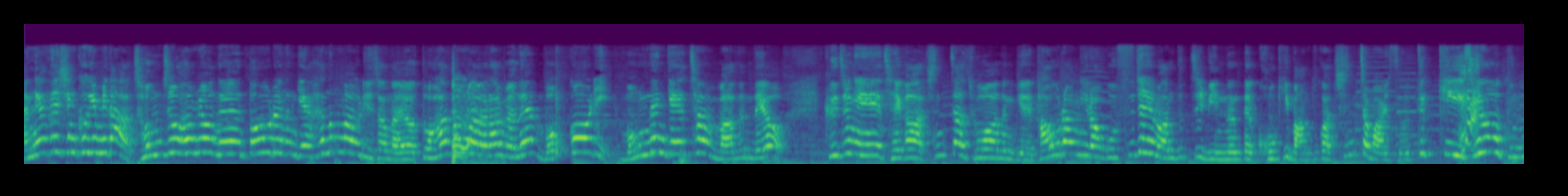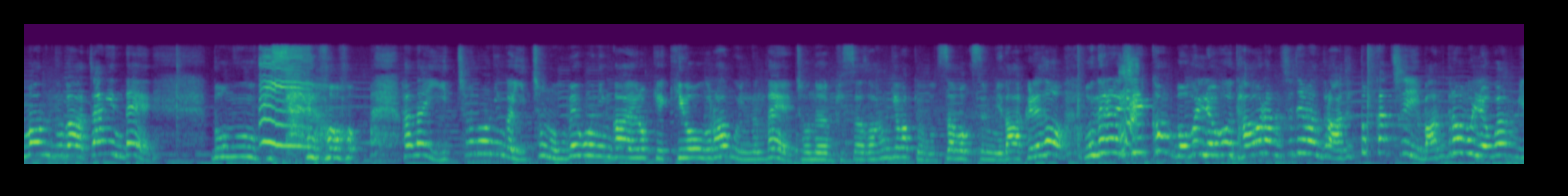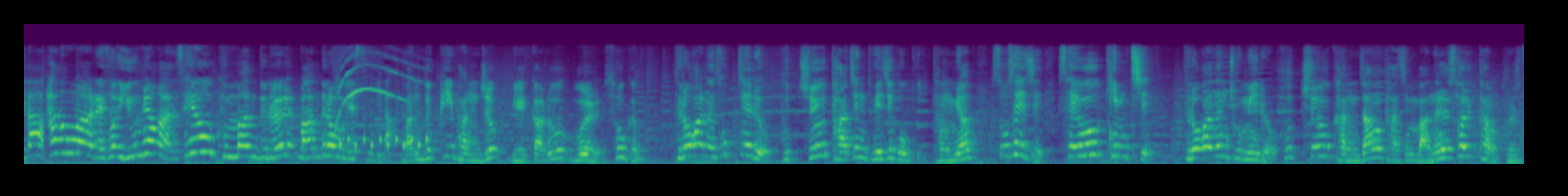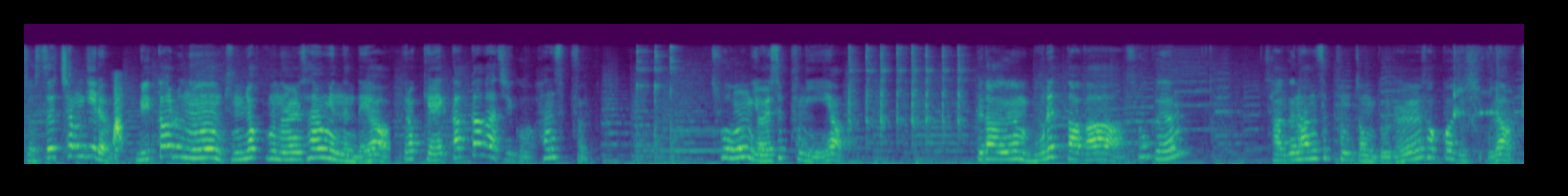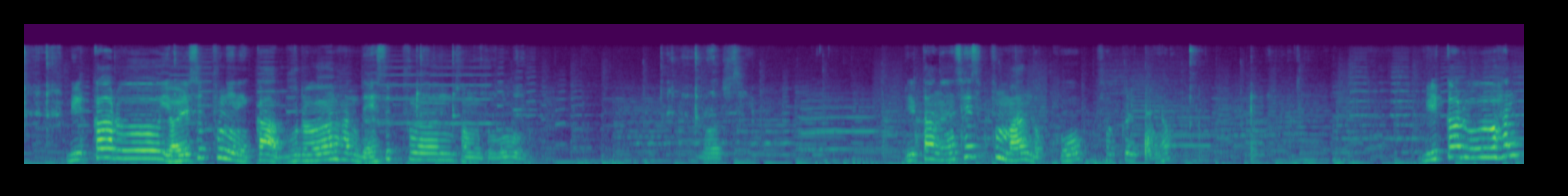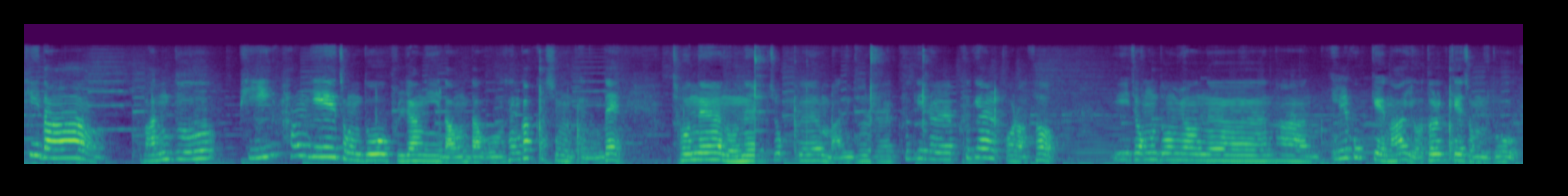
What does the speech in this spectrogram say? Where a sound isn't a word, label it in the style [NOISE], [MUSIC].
안녕하세요 신쿡입니다. 전주 하면은 떠오르는 게 한옥마을이잖아요. 또 한옥마을 하면은 먹거리 먹는 게 참 많은데요. 그 중에 제가 진짜 좋아하는 게 다우랑이라고 수제 만두집이 있는데 거기 만두가 진짜 맛있어요. 특히 새우 군만두가 짱인데 너무 비싸요. [LAUGHS] 하나에 2,000원인가 2,500원인가 이렇게 기억을 하고 있는데 저는 비싸서 한 개밖에 못 사 먹습니다. 그래서 오늘은 실컷 먹으려고 다우랑 수제만두를 아주 똑같이 만들어 보려고 합니다. 한옥마을에서 유명한 새우 군만두를 만들어 보겠습니다. 만두피 반죽, 밀가루, 물, 소금. 들어가는 속재료 부추, 다진 돼지고기, 당면, 소세지, 새우, 김치 들어가는 조미료 후추, 간장, 다진 마늘, 설탕, 굴소스, 참기름. 밀가루는 중력분을 사용했는데요. 이렇게 깎아가지고 한 스푼 총 10스푼이에요. 그 다음 물에다가 소금 작은 한 스푼 정도를 섞어주시고요. 밀가루 10스푼이니까 물은 한 4스푼 정도 넣어주세요 일단은 3스푼만 넣고 섞을게요. 밀가루 한 티당 만두 피 한 개 정도 분량이 나온다고 생각하시면 되는데 저는 오늘 조금 만두를 크기를 크게 할 거라서 이 정도면은 한 7개나 8개 정도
